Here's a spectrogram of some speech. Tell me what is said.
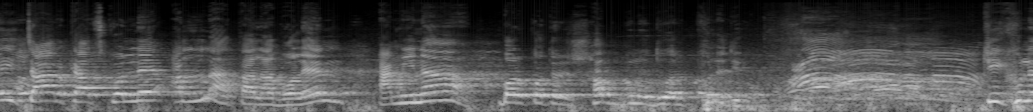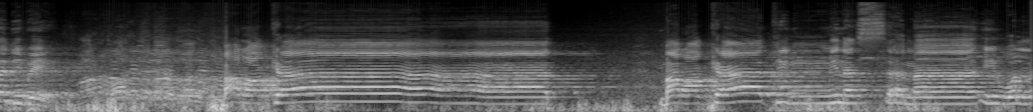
এই চার কাজ করলে আল্লাহ তালা বলেন, আমি না বরকতের সবগুলো দুয়ার খুলে দিব। কি খুলে দিবে? বারাকাত। বারাকাতিন মিনাস সামাই ওয়াল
